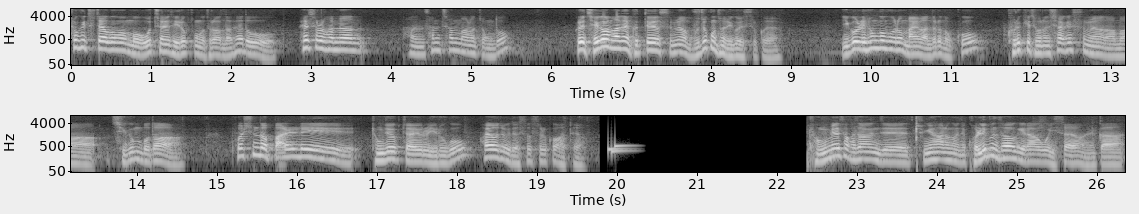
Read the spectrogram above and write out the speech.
초기 투자금은 뭐 5천에서 1억 정도 들어간다 해도 회수를 하면 한 3천만 원 정도? 그래서 제가 만약 그때였으면 무조건 저는 이거 했을 거예요. 이걸로 현금으로 많이 만들어 놓고 그렇게 저는 시작했으면 아마 지금보다 훨씬 더 빨리 경제적 자유를 이루고 화요족이 됐었을 것 같아요. 경매에서 가장 이제 중요한 건 이제 권리 분석이라고 있어요. 그러니까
